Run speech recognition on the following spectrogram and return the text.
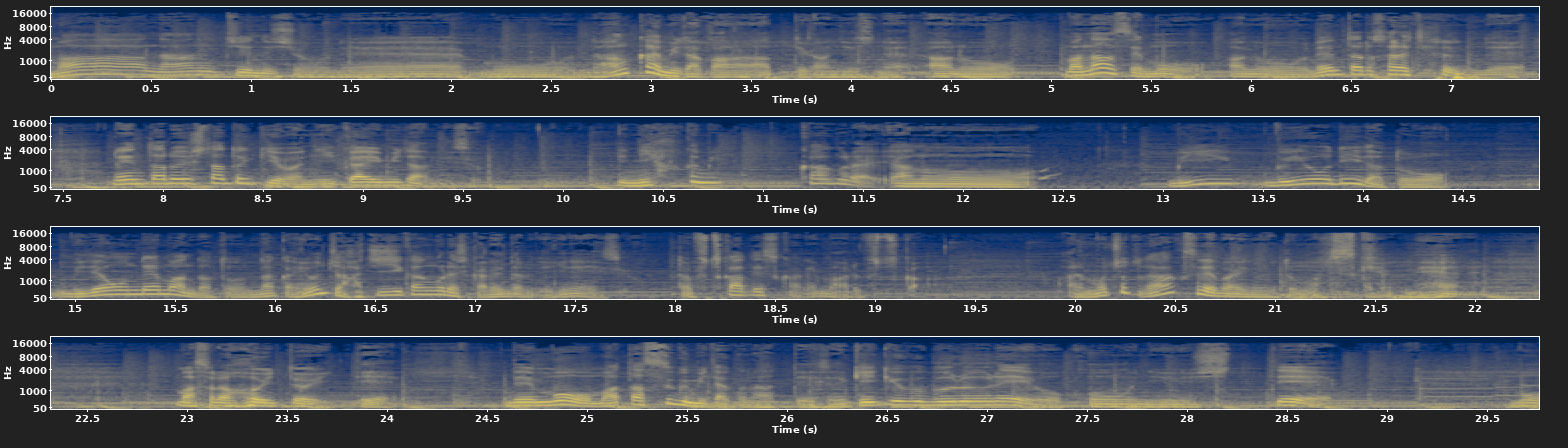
まあ何て言うんでしょうね。もう何回見たかなって感じですね。あのまあなんせもうあのレンタルされてるんでレンタルした時は2回見たんですよ。で2泊3日ぐらいあの VOD だとビデオオンデマンだとなんか48時間ぐらいしかレンタルできないんですよ。だ2日ですかね丸2日。あれもうちょっと長くすればいいのにと思うんですけどね。まあそれは置いといて。でもうまたすぐ見たくなってですね結局ブルーレイを購入してもう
